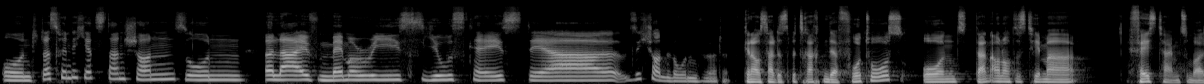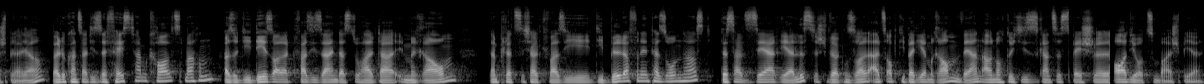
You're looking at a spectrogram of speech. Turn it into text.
Und das finde ich jetzt dann schon so ein Alive Memories Use Case, der sich schon lohnen würde. Genau, es ist halt das Betrachten der Fotos und dann auch noch das Thema FaceTime zum Beispiel, ja? Weil du kannst halt diese FaceTime-Calls machen. Also die Idee soll halt quasi sein, dass du halt da im Raum dann plötzlich halt quasi die Bilder von den Personen hast, das halt sehr realistisch wirken soll, als ob die bei dir im Raum wären, auch noch durch dieses ganze Spatial Audio zum Beispiel.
